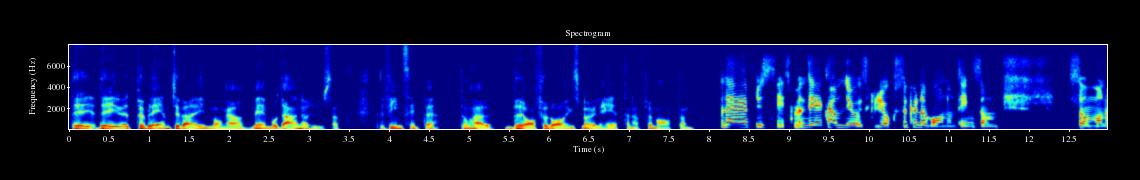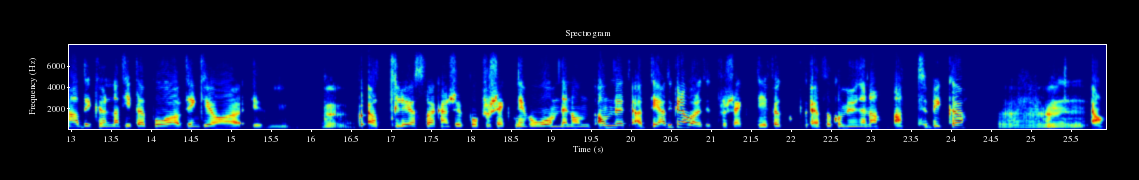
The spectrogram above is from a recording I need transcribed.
Det, det, är ju ett problem tyvärr i många med moderna hus att det finns inte de här bra förvaringsmöjligheterna för maten. Nej, precis. Men det kan ju, skulle också kunna vara någonting som, som man hade kunnat titta på, tänker jag, att lösa kanske på projektnivå. Om det, någon, om det, att det hade kunnat vara ett projekt för, för kommunerna att bygga mm, Ja,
